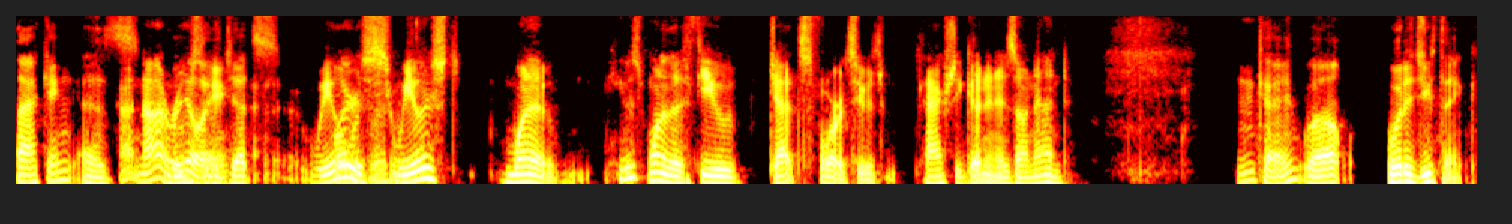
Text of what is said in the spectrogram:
lacking. As Not, not really. Jets. Uh, Wheeler's. Wheeler's one of he was one of the few Jets forwards who was actually good in his own end. Okay, well, what did you think?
